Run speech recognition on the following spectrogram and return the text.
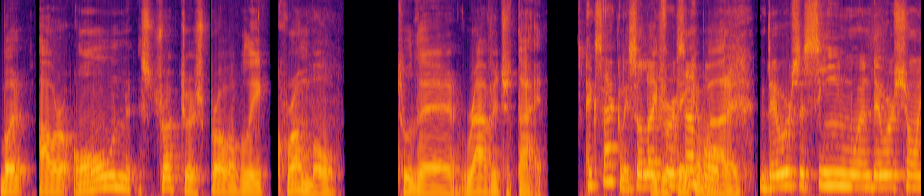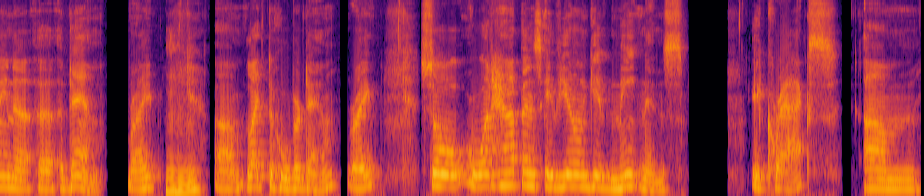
but our own structures probably crumble to the ravage of time. Exactly. So, like if for example, it. there was a scene when they were showing a, a, a dam, right? hmm Um, like the Hoover Dam, right? So, what happens if you don't give maintenance? It cracks. Um,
